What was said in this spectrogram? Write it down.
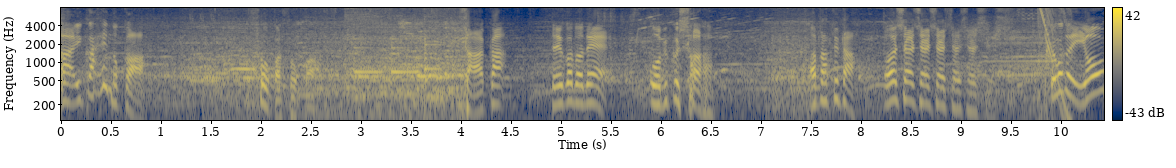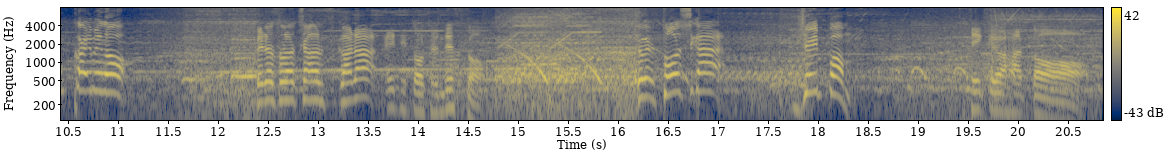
あ行かへんのか。そうかそうか。さあ赤ということでおびっくりした。当たってた。よしよしよしよしよしよし。ということで4回目の。ペルソナチャンスから AT 当選ですと。ということで投資が11本。テイクハート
